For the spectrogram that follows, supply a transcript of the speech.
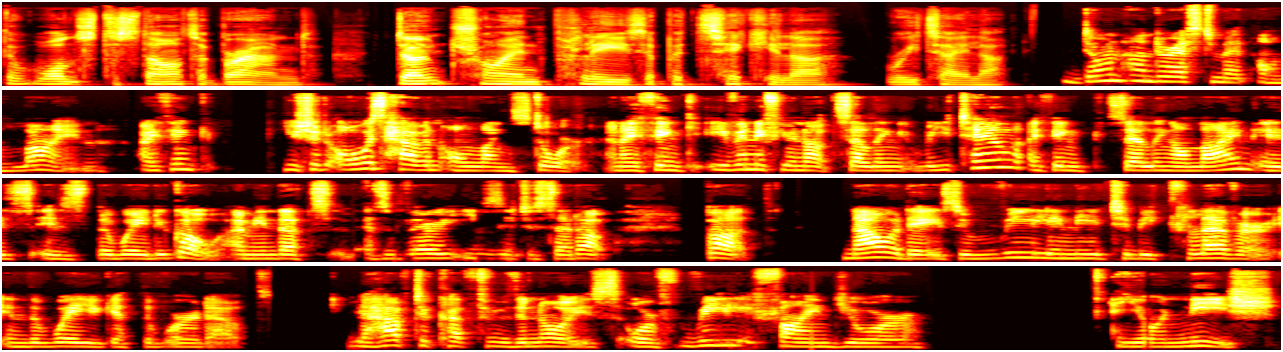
that wants to start a brand, don't try and please a particular retailer. Don't underestimate online. I think you should always have an online store. And I think even if you're not selling retail, I think selling online is is the way to go. I mean that's it's very easy to set up. But nowadays you really need to be clever in the way you get the word out. You have to cut through the noise or really find your your niche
